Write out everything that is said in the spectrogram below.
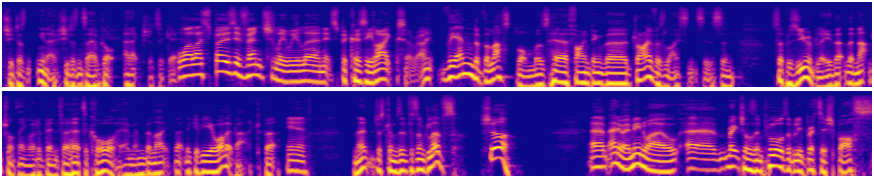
she doesn't you know, she doesn't say I've got an extra ticket. Well, I suppose eventually we learn it's because he likes her, right? the end of the last one was her finding the driver's licenses and so presumably that the natural thing would have been for her to call him and be like let me give you your wallet back but Yeah. nope just comes in for some gloves sure um, anyway meanwhile uh, rachel's implausibly british boss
